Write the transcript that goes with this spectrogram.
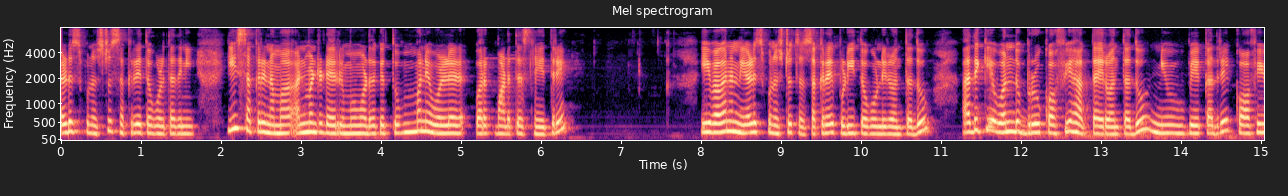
ಎರಡು ಸ್ಪೂನಷ್ಟು ಸಕ್ಕರೆ ತೊಗೊಳ್ತಾ ಇದ್ದೀನಿ. ಈ ಸಕ್ಕರೆ ನಮ್ಮ ಅನ್ವಾಂಟೆಡ್ ಏರ್ ರಿಮೂವ್ ಮಾಡೋದಕ್ಕೆ ತುಂಬಾ ಒಳ್ಳೆ ವರ್ಕ್ ಮಾಡುತ್ತೆ ಸ್ನೇಹಿತರೆ. ಇವಾಗ ನಾನು ಏಳು ಸ್ಪೂನಷ್ಟು ಸಕ್ಕರೆ ಪುಡಿ ತೊಗೊಂಡಿರುವಂಥದ್ದು. ಅದಕ್ಕೆ ಒಂದು ಬ್ರೂ ಕಾಫಿ ಹಾಕ್ತಾ ಇರುವಂಥದ್ದು. ನೀವು ಬೇಕಾದರೆ ಕಾಫಿ,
